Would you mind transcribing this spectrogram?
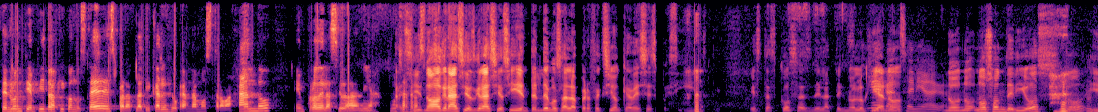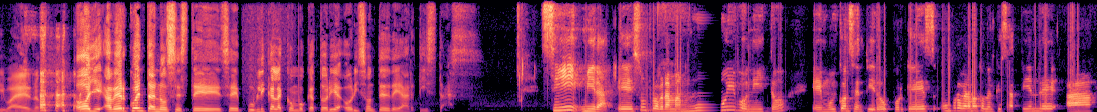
tener un tiempito aquí con ustedes para platicarles lo que andamos trabajando en pro de la ciudadanía. Muchas gracias. No, gracias, gracias. Sí, entendemos a la perfección que a veces, pues sí, este, estas cosas de la tecnología no, no, no, no son de Dios, ¿no? Y bueno. Oye, a ver, cuéntanos, este, se publica la convocatoria Horizonte de Artistas. Sí, mira, es un programa muy, bonito, eh, muy consentido, porque es un programa con el que se atiende a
